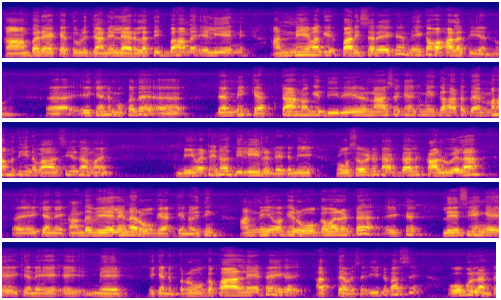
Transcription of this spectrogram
කාමරයක් ඇතුළේ ජනෙල් ඇරලා තිබ්බහම එළියෙන්නේ. අන්න ඒ වගේ පරිසරයක මේක වහලා තියන්න ඕනේ. ඒ කියන්නේ මොකද දැන් මේ කැප්ටාන් වගේ දිරීරනාශකයක් මේ ගහට දැම්මහම තියෙන වාසිය තමයි මේවට එනවා දිලීරලට මේ රෝස වලට ටක් ගාලා කළු වෙලා ඒ කියන්නේ කඳ වේලෙන රෝගයක් එනවා. ඉතින් අන්න ඒ වගේ රෝගවලට ඒක ලේසියෙන් ඒ කියන්නේ මේ ඒ කියන්නේ රෝග පාලනයට ඒක අත්‍යවශ්‍යයි. ඊට පස්සේ ඕගොල්ලන්ට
